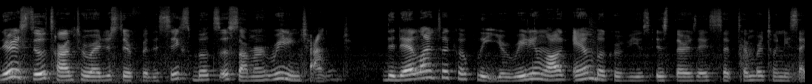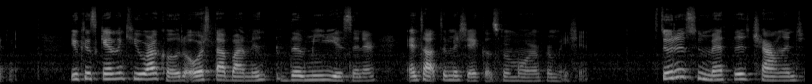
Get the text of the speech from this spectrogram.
There is still time to register for the Six Books of Summer Reading Challenge. The deadline to complete your reading log and book reviews is Thursday, September 22nd. You can scan the QR code or stop by the Media Center and talk to Ms. Jacobs for more information. Students who met the challenge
